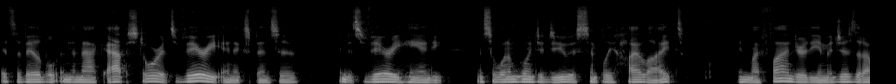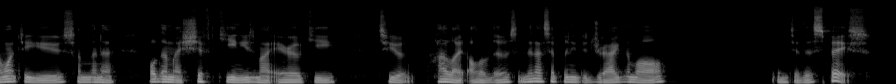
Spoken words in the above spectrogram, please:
It's available in the Mac App Store. It's very inexpensive and it's very handy. And so what I'm going to do is simply highlight in my Finder the images that I want to use. I'm going to hold down my Shift key and use my arrow key to highlight all of those. And then I simply need to drag them all into this space.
